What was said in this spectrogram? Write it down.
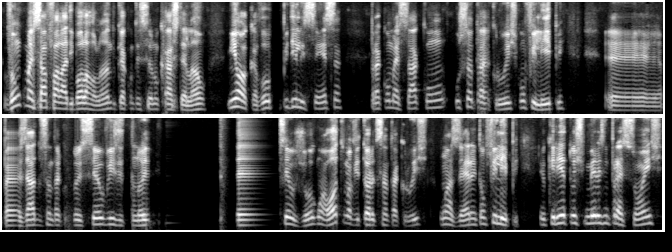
Vamos começar a falar de bola rolando, o que aconteceu no Castelão. Minhoca, vou pedir licença para começar com o Santa Cruz, com o Felipe. É, apesar do Santa Cruz ser o visitante seu jogo, uma ótima vitória de Santa Cruz, 1 a 0 Então, Felipe, eu queria tuas primeiras impressões,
